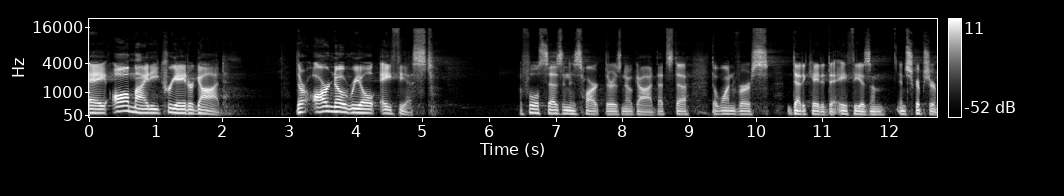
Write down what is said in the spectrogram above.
a almighty creator God. There are no real atheists. A fool says in his heart, There is no God. That's the, the one verse dedicated to atheism in Scripture.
